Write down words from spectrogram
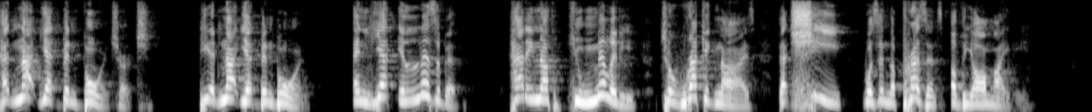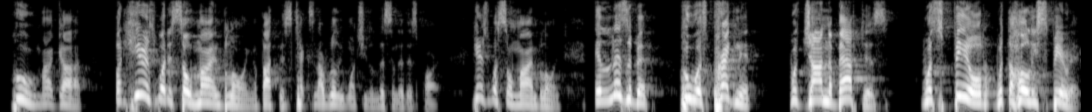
had not yet been born, church. He had not yet been born. And yet, Elizabeth had enough humility to recognize that she was in the presence of the Almighty. Who, my God. But here's what is so mind blowing about this text, and I really want you to listen to this part. Here's what's so mind blowing Elizabeth, who was pregnant with John the Baptist, was filled with the Holy Spirit.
